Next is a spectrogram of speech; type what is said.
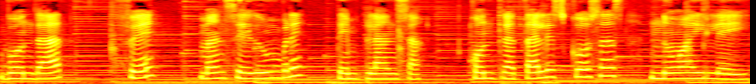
bondad, fe, mansedumbre, templanza contra tales cosas no hay ley.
